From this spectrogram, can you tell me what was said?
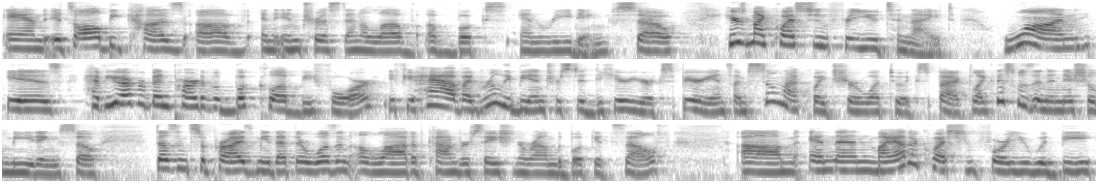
And it's all because of an interest and a love of books and reading. So here's my question for you tonight. One is Have you ever been part of a book club before? If you have, I'd really be interested to hear your experience. I'm still not quite sure what to expect. Like, this was an initial meeting, so it doesn't surprise me that there wasn't a lot of conversation around the book itself. Um, and then my other question for you would be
